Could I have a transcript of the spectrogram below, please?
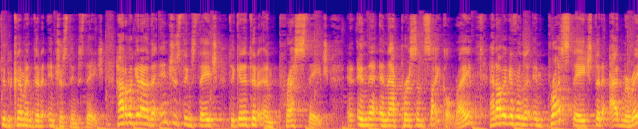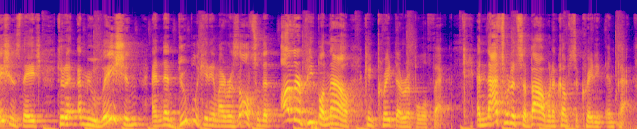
to become into the interesting stage? How do I get out of the interesting stage to get into the impressed stage in, that, in that person's cycle, right? How do I get from the impressed stage to the admiration stage to the emulation and then duplicating my results so that other people now can create that ripple effect? And that's what it's about when it comes to creating impact.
